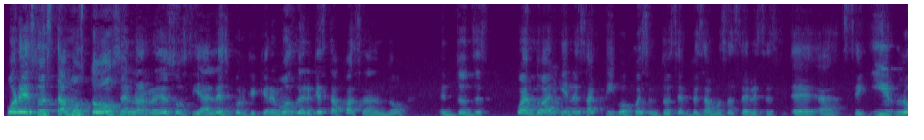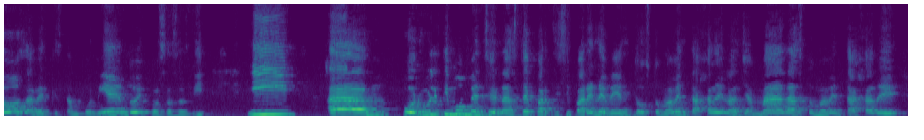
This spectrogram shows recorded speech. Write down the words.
Por eso estamos todos en las redes sociales, porque queremos ver qué está pasando. Entonces, cuando alguien es activo, pues entonces empezamos a hacer ese, eh, a seguirlos, a ver qué están poniendo y cosas así. Y por último, mencionaste participar en eventos. Toma ventaja de las llamadas, toma ventaja de,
